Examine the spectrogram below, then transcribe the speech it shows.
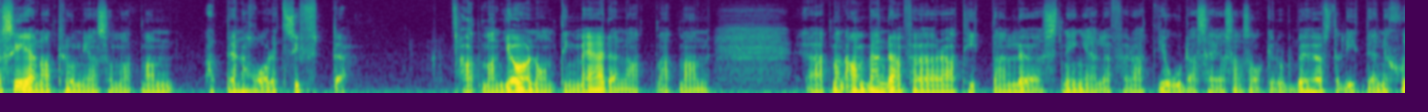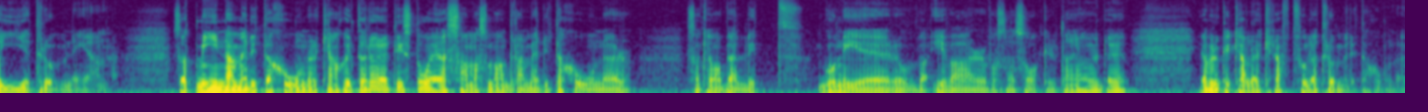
ser gärna trumningen som att, man, att den har ett syfte. Att man gör någonting med den, att, att man att man använder den för att hitta en lösning eller för att jorda sig och sådana saker. Och då behövs det lite energi i trumningen. Så att mina meditationer kanske inte relativt då är samma som andra meditationer som kan vara väldigt gå ner och i varv och sådana saker. Utan jag, det, jag brukar kalla det kraftfulla trummeditationer.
